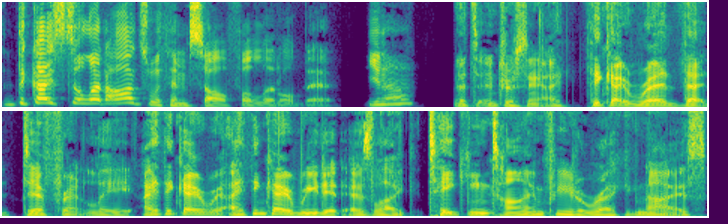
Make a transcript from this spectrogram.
the guy's still at odds with himself a little bit, you know? That's interesting. I think I read that differently. I think I, re- I think I read it as like taking time for you to recognize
